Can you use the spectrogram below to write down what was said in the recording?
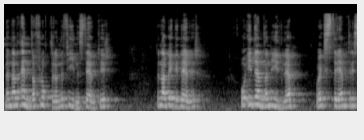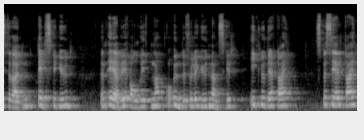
Men den er enda flottere enn det fineste eventyr. Den er begge deler. Og i denne nydelige og ekstremt triste verden elsker Gud, den evig allvitende og underfulle Gud, mennesker, inkludert deg, spesielt deg.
